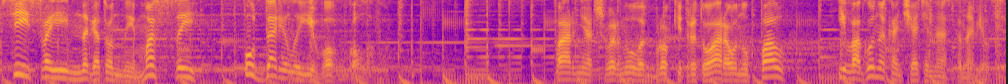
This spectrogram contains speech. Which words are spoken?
всей своей многотонной массой ударила его в голову. Парня отшвырнуло к бровке тротуара, он упал, и вагон окончательно остановился.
